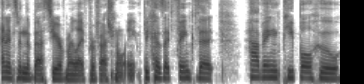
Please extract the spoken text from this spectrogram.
and it's been the best year of my life professionally because I think that having people who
